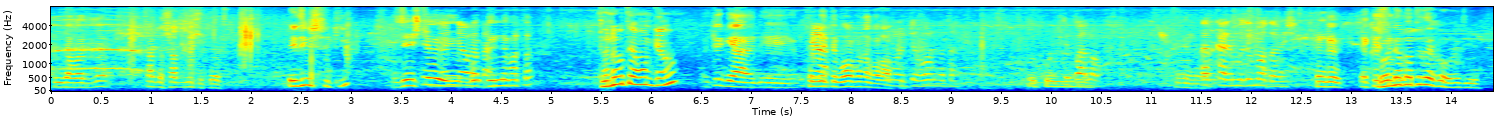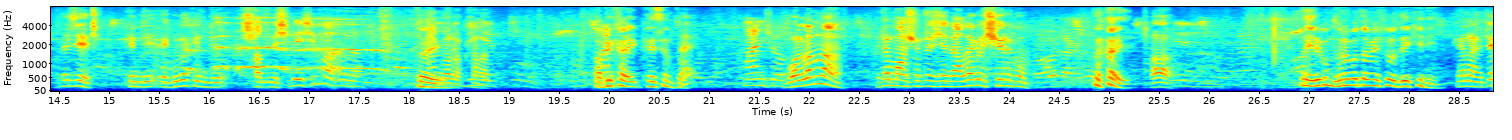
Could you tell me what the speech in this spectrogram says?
কিন্তু আবার এই জিনিসটা কি? এই জিনিসটা ওই ধন্য পাতা। ধন্য পাতা ধন্যবাদ এমন কেন? এটা বড় বলা. তরকারির মধ্যে মজা বেশি। কিন্তু একটু ধন্যবাদ দেখো এই যে। এই যে কিন্তু এগুলো কিন্তু স্বাদ বেশি। বেশি মজা তাই? বলো খারাপ। আপনি খাই খাইছেন তো? হ্যাঁ। বললাম না এটা মাংসটা যে রান্না করে সেরকম। তাই? হ্যাঁ। এরকম ধন্যবাদ আমি আসলে দেখিনি। কেন এটা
